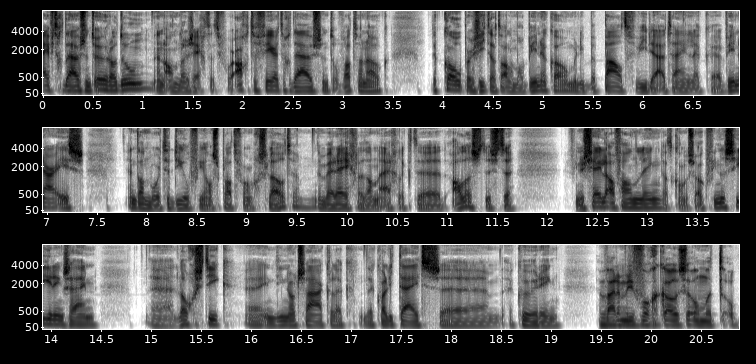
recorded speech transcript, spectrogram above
50.000 euro doen. Een ander zegt het voor 48.000 of wat dan ook. De koper ziet dat allemaal binnenkomen. Die bepaalt wie de uiteindelijk winnaar is. En dan wordt de deal via ons platform gesloten. En wij regelen dan eigenlijk de, alles. Dus de financiële afhandeling, dat kan dus ook financiering zijn. Uh, logistiek, uh, indien noodzakelijk. De kwaliteitskeuring. En waarom heb je ervoor gekozen om het op,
